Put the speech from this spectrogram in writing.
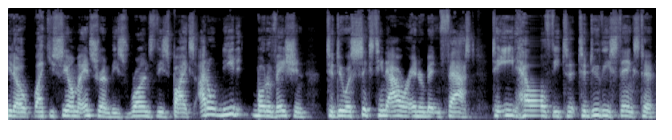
you know, like you see on my Instagram, these runs, these bikes. I don't need motivation to do a 16 hour intermittent fast, to eat healthy, to, to do these things, to,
